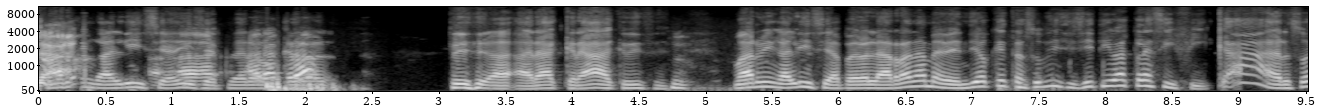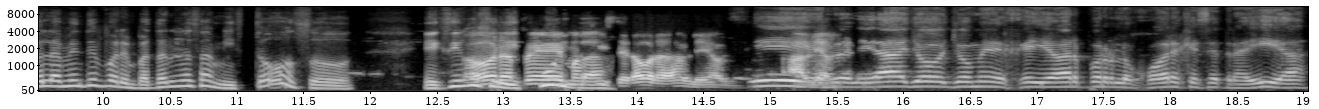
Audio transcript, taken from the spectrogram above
Marvin Galicia dice, pero. ¿hará crack? pero- hará crack, dice. Marvin Galicia, pero la rana me vendió que esta sub-17 iba a clasificar solamente por empatar unos amistosos. Exijo Ahora, su fe, disculpa. Magister, ahora hable, hable. Sí, hable, en hable. realidad yo, yo me dejé llevar por los jugadores que se traía,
